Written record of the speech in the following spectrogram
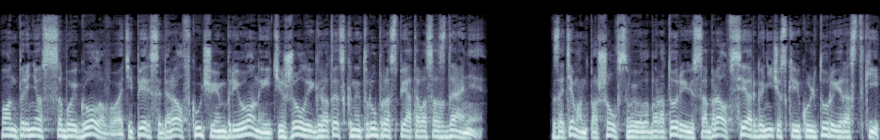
Он принес с собой голову, а теперь собирал в кучу эмбрионы и тяжелый гротескный труп распятого создания. Затем он пошел в свою лабораторию и собрал все органические культуры и ростки,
